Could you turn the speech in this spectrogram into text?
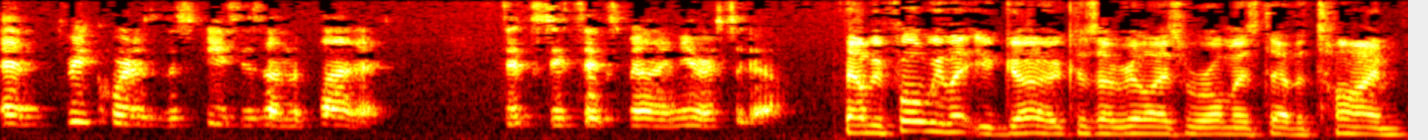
and three quarters of the species on the planet 66 million years ago. Now, before we let you go, because I realise we're almost out of time,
